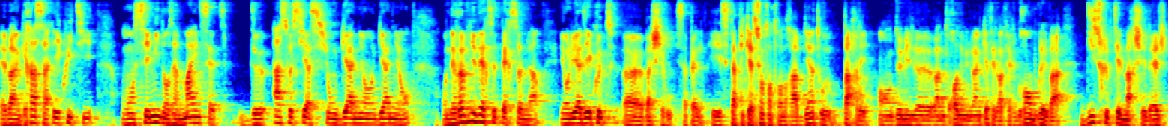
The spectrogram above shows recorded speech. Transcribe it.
Et ben grâce à Equity, on s'est mis dans un mindset de association gagnant-gagnant. On est revenu vers cette personne-là et on lui a dit écoute, euh, Bachirou, il s'appelle, et cette application t'entendra bientôt parler en 2023-2024. Elle va faire grand bruit, elle va disrupter le marché belge,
